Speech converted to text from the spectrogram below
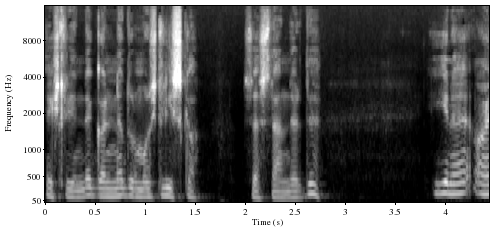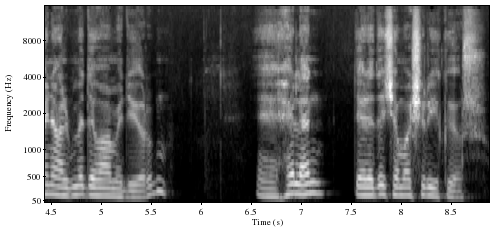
eşliğinde Galina Durmaz-Liska seslendirdi. Yine aynı albüme devam ediyorum. Ee, Helen derede çamaşır yıkıyor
